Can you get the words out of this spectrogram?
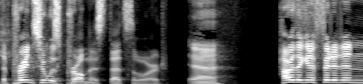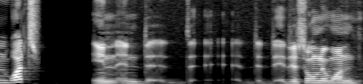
the prince who was promised. That's the word. uh How are they going to fit it in? What? in in the, the, the, there's only one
